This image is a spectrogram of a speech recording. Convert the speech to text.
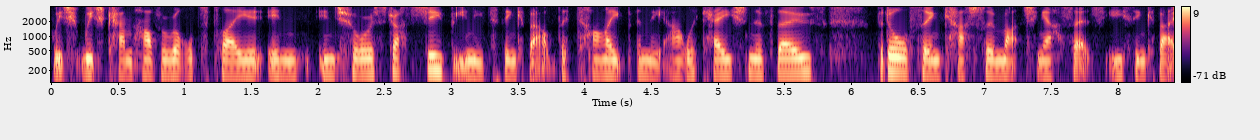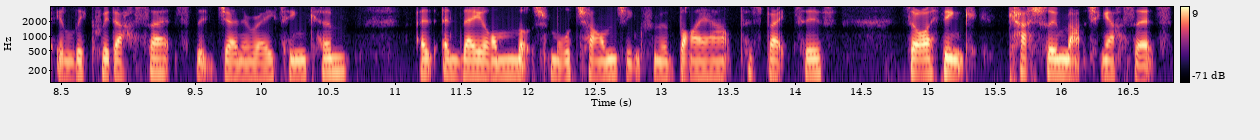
which which can have a role to play in insurer strategy, but you need to think about the type and the allocation of those. But also in cash flow matching assets, you think about illiquid assets that generate income and, and they are much more challenging from a buyout perspective. So I think cash flow matching assets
